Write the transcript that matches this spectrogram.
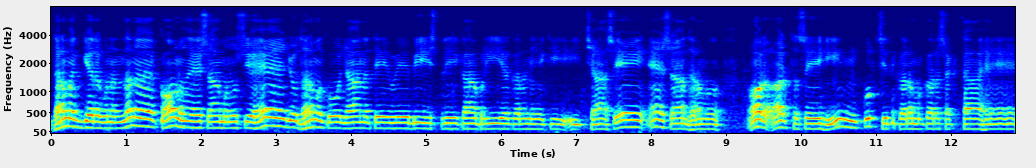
धर्मज्ञ रघुनंदन, कौन ऐसा मनुष्य है जो धर्म को जानते हुए भी स्त्री का प्रिय करने की इच्छा से ऐसा धर्म और अर्थ से हीन कुत्सित कर्म कर सकता है?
